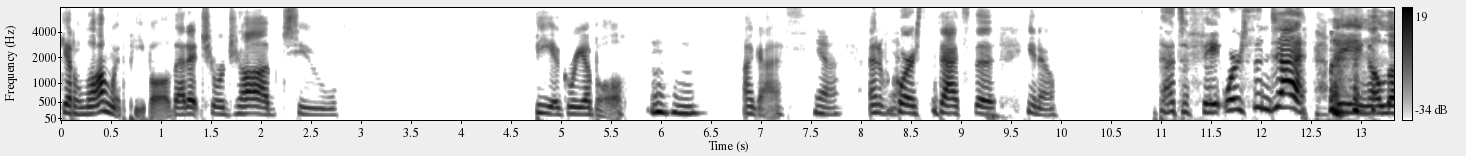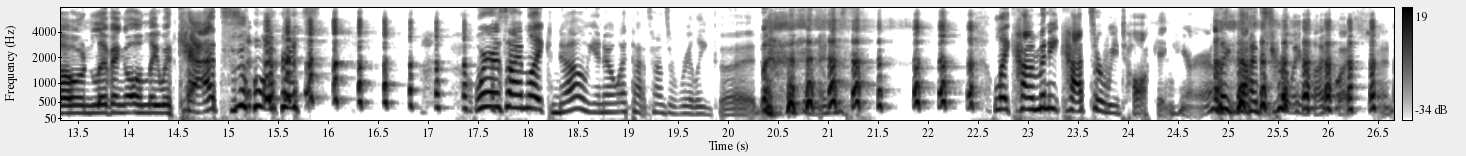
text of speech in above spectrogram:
get along with people, that it's your job to be agreeable, hmm I guess. Yeah. And of Yeah. course, that's the, you know, that's a fate worse than death, being alone, living only with cats. Whereas, whereas I'm like, no, you know what? That sounds really good. Can I just- like, how many cats are we talking here? Like, that's really my question.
